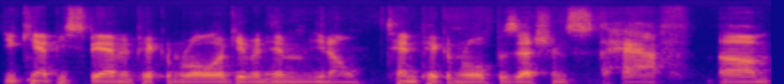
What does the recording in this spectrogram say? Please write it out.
you can't be spamming pick and roll or giving him, you know, 10 pick and roll possessions a half. Um,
